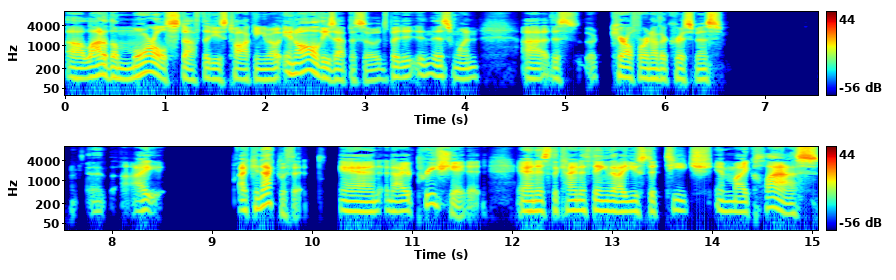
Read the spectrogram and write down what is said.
a lot of the moral stuff that he's talking about in all these episodes, but in this one, uh, this uh, Carol for Another Christmas, uh, I I connect with it and and I appreciate it. And it's the kind of thing that I used to teach in my class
